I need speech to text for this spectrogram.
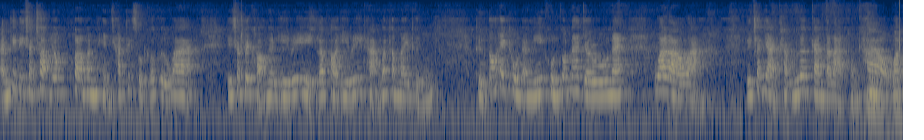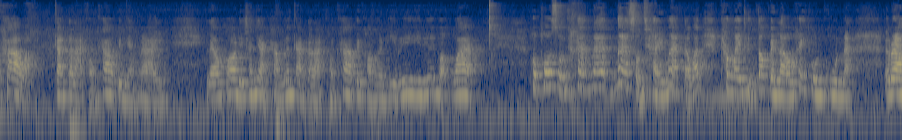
อันที่ดิฉันชอบยก เพราะมันเห็นชัดที่สุดก็คือว่าดิฉันไปขอเงินอีรี่แล้วพออีรี่ถามว่าทำไมถึง ถึงต้องให้ทุนอันนี้คุณก็น่าจะรู้นะ ว่าเราอะ ดิฉันอยากทำเรื่องการตลาดของข้าวอืมว่าข้าวอะการตลาดของข้าวเป็นอย่างไร แล้วก็ดิฉันอยากทำเรื่องการตลาดของข้าวไปขอเงินอีรี่อีรี่บอกว่าพอโพสต์นข้างน่าน่าสนใจมาก แต่ว่าทำไมถึงต้องเป็นเราให้ทุนคุณน่ะเรา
